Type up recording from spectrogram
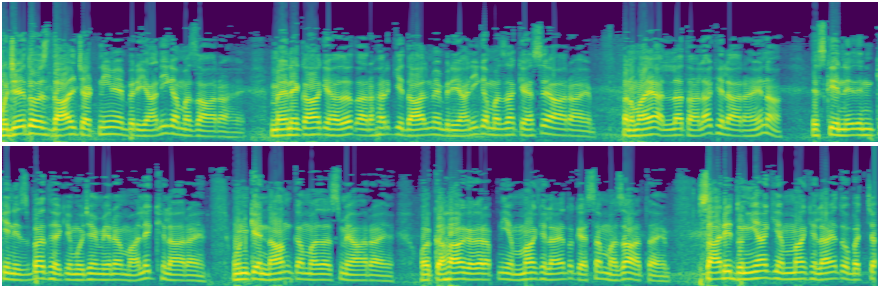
مجھے تو اس دال چٹنی میں بریانی کا مزہ آ رہا ہے۔ میں نے کہا کہ حضرت ارہر کی دال میں بریانی کا مزہ کیسے آ رہا ہے؟ فرمایا، اللہ تعالیٰ کھلا رہے ہیں نا؟ اس کی ان کی نسبت ہے کہ مجھے میرا مالک کھلا رہا ہے۔ ان کے نام کا مزہ اس میں آ رہا ہے۔ اور کہا کہ اگر اپنی اماں کھلائے تو کیسا مزہ آتا ہے؟ ساری دنیا کی اماں کھلائے تو بچہ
